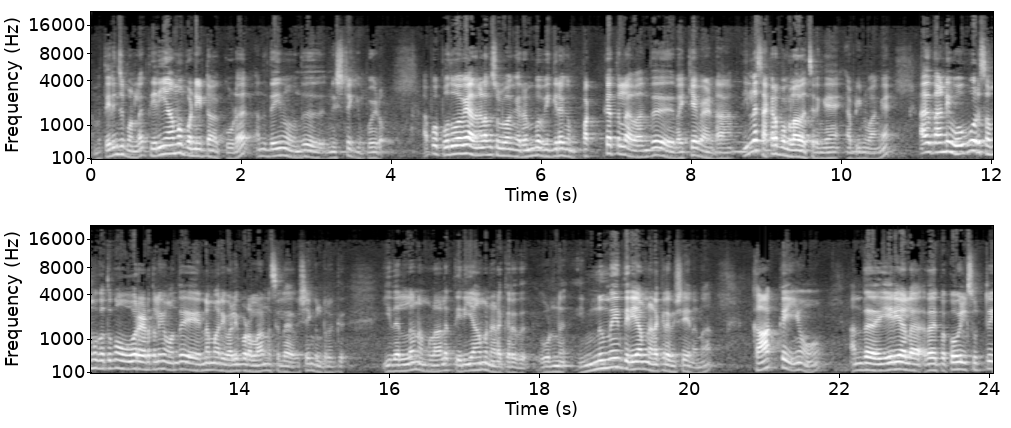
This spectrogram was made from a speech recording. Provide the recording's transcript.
நம்ம தெரிஞ்சு பண்ணல தெரியாமல் பண்ணிட்டா கூட அந்த தெய்வம் வந்து நிஷ்டைக்கு போயிடும். அப்போ பொதுவாகவே அதனால தான் சொல்லுவாங்க ரொம்ப விக்கிரகம் பக்கத்தில் வந்து வைக்க வேண்டாம். இல்லை சக்கரை பொங்கலாக வச்சுருங்க அப்படின்வாங்க அதை தாண்டி ஒவ்வொரு சமூகத்துக்கும் ஒவ்வொரு இடத்துலையும் வந்து என்ன மாதிரி வழிபடலாம்னு சில விஷயங்கள் இருக்குது இதெல்லாம் நம்மளால் தெரியாமல் நடக்கிறது ஒன்று இன்னுமே தெரியாமல் நடக்கிற விஷயம் என்னென்னா காக்கையும் அந்த ஏரியாவில் அதாவது இப்போ கோவில் சுற்றி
